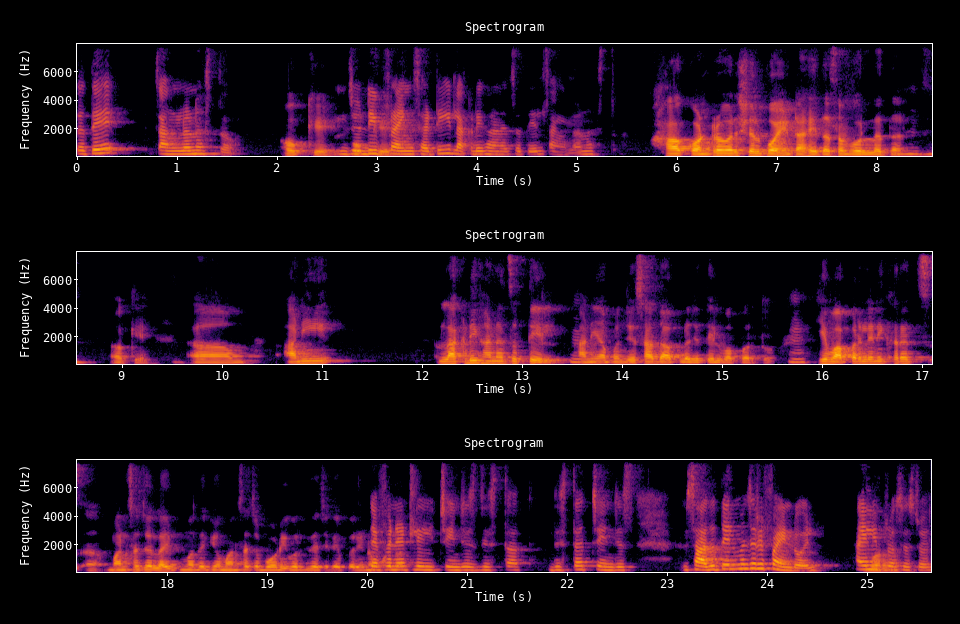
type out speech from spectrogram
तर ते चांगलं नसतं. ओके म्हणजे डीप ओके. फ्राईंगसाठी लाकडी घाण्याचं तेल चांगलं नसतं. हा कॉन्ट्रोवर्शियल पॉइंट आहे तसं बोललं तर. हम्म. ओके अम, आणि लाकडी घाण्याचं तेल. आणि आपण जे साधं आपलं जे तेल वापरतो. हे वापरल्याने खरंच माणसाच्या लाईफमध्ये किंवा माणसाच्या बॉडीवरती त्याचे काही परिणाम? डेफिनेटली चेंजेस दिसतात दिसतात चेंजेस साधं तेल म्हणजे refined oil highly. Processed oil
